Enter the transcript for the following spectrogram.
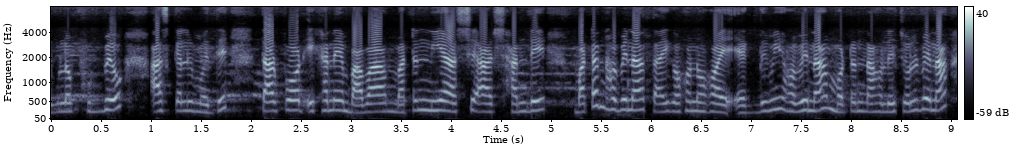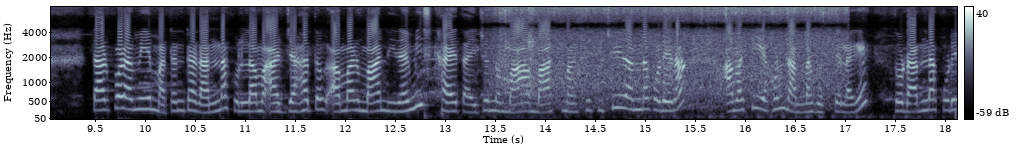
এগুলো ফুটবেও আজকালের মধ্যে। তারপর এখানে বাবা মাটন নিয়ে আসছে আর সানডে মাটন হবে না, তাই কখনো হয়, একদমই হবে না মটন না হলে চলবে না। তারপর আমি মাটনটা রান্না করলাম আর যাহাতো আমার মা নিরামিষ খায়, তাই জন্য মা মাছ, মাংস কিছুই রান্না করে না। আমাকেই এখন রান্না করতে লাগে। তো রান্না করে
